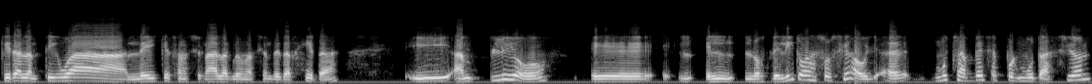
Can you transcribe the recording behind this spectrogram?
que era la antigua ley que sancionaba la clonación de tarjetas, y amplió eh, los delitos asociados, eh, muchas veces por mutación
